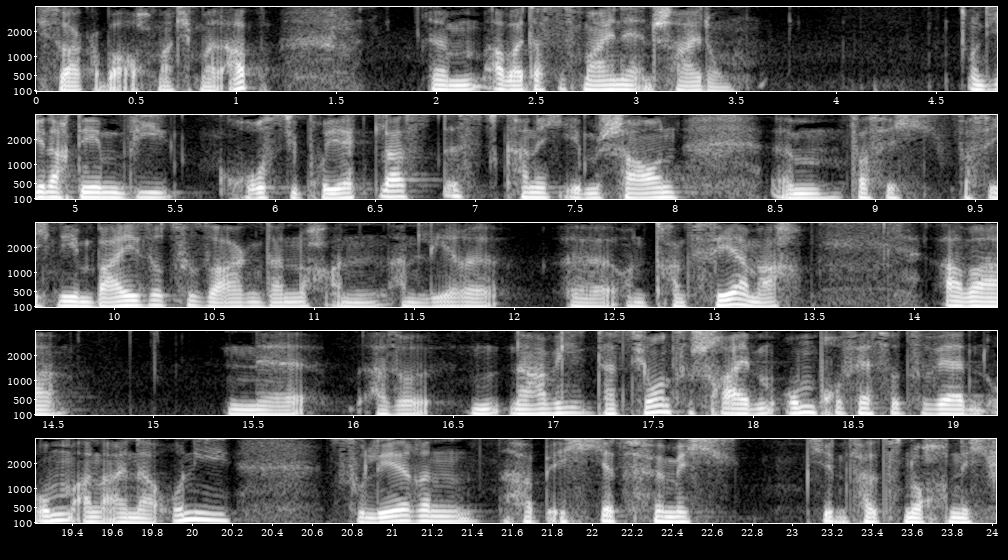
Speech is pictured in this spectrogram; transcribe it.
Ich sage aber auch manchmal ab. Ähm, aber das ist meine Entscheidung. Und je nachdem, wie groß die Projektlast ist, kann ich eben schauen, ähm, was ich, was ich nebenbei sozusagen dann noch an, an Lehre äh, und Transfer mache. Aber eine also eine Habilitation zu schreiben, um Professor zu werden, um an einer Uni zu lehren, habe ich jetzt für mich jedenfalls noch nicht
